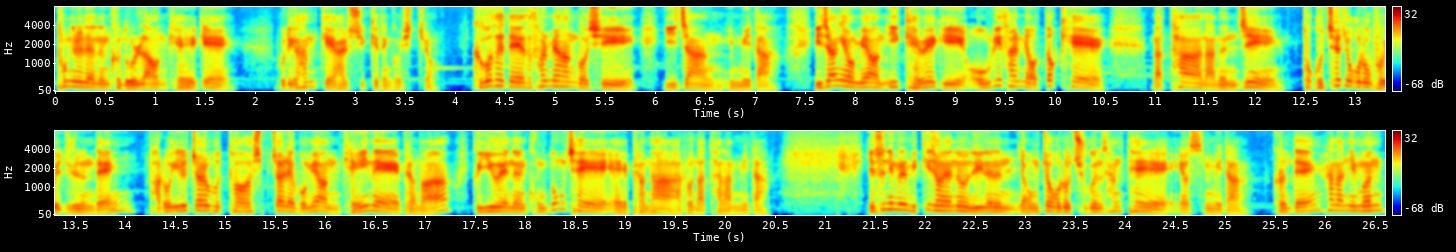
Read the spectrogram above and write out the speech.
통일되는 그 놀라운 계획에 우리가 함께 할 수 있게 된 것이죠. 그것에 대해서 설명한 것이 2장입니다. 2장에 오면 이 계획이 우리 삶에 어떻게 나타나는지 더 구체적으로 보여주는데 바로 1절부터 10절에 보면 개인의 변화, 그 이후에는 공동체의 변화로 나타납니다. 예수님을 믿기 전에는 우리는 영적으로 죽은 상태였습니다. 그런데 하나님은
